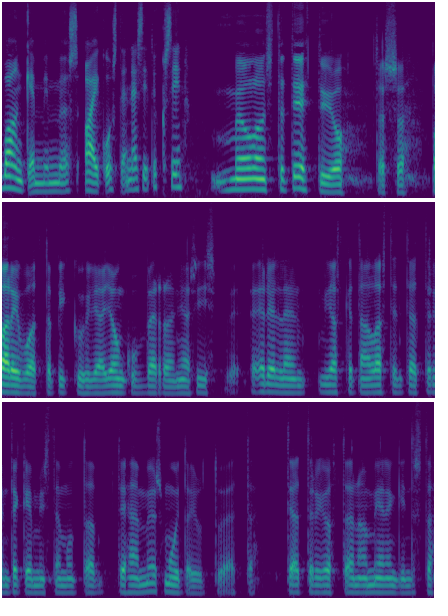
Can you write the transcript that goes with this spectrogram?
vankemmin myös aikuisten esityksiin? Me ollaan sitä tehty jo tässä pari vuotta pikkuhiljaa jonkun verran ja siis edelleen jatketaan lasten teatterin tekemistä, mutta tehdään myös muita juttuja, että teatterijohtajana on mielenkiintoista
